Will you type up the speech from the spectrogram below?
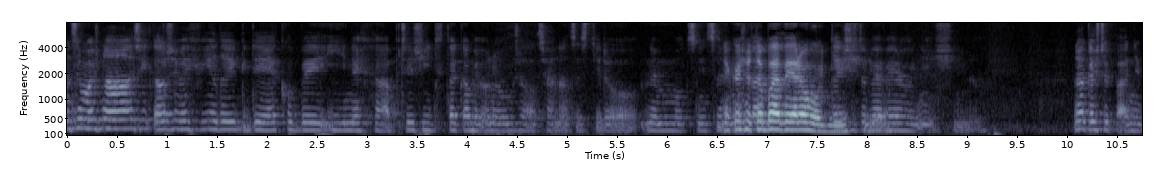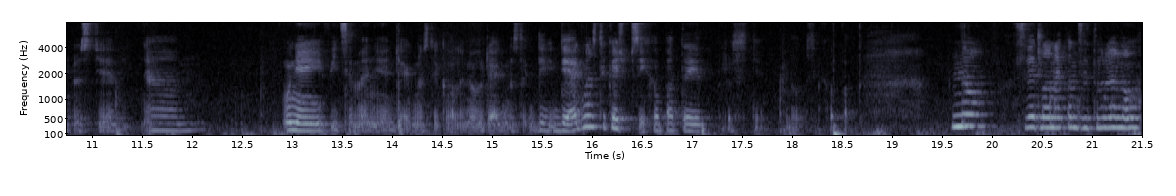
On si možná říkal, že ve chvíli, kdy jakoby jí nechá přežít, tak aby ona umřela třeba na cestě do nemocnice. Jako, nebo že tak, to bude věrohodnější. Takže to bude věrohodnější, no. No a každopádně prostě um, u něj víceméně diagnostikovali, no diagnostik, di, diagnostikuješ psychopaty, prostě byl psychopat. No, světlo na konci tunelu.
